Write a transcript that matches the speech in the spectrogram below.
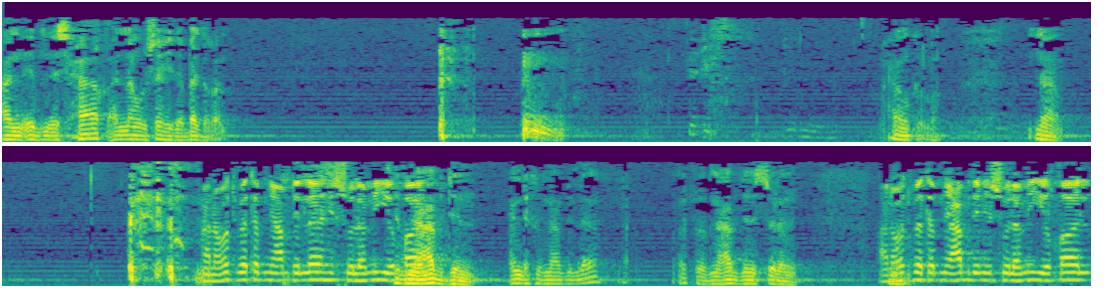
عن ابن إسحاق أنه شهد بدرا. رحمك الله. نعم. عن عتبة بن عبد الله السلمي ابن قال عبد. عندك ابن عبد الله. عتبة بن عبد السلمي. عن عتبة بن عبد السلمي قال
